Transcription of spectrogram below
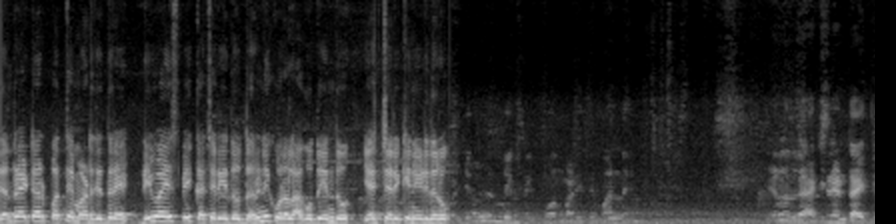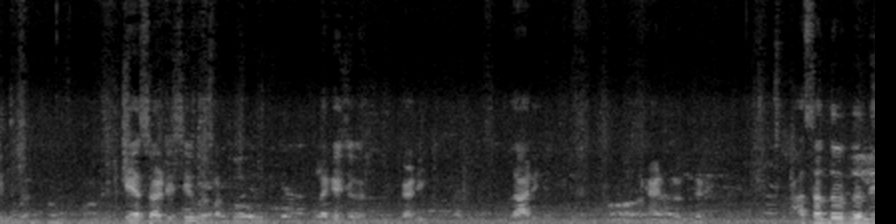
ಜನರೇಟರ್ ಪತ್ತೆ ಮಾಡದಿದ್ದರೆ ಡಿವೈಎಸ್ಪಿ ಕಚೇರಿಯದು ಧರಣಿ ಕೂರಲಾಗುವುದು ಎಂದು ಎಚ್ಚರಿಕೆ ನೀಡಿದರು ಅಧ್ಯಕ್ಷರಿಗೆ ಫೋನ್ ಮಾಡಿದ್ದೆ ಮೊನ್ನೆ ಏನಂದರೆ ಆಕ್ಸಿಡೆಂಟ್ ಆಯ್ತು ಇದು K S R T C ಮತ್ತು ಲಗೇಜ್ ಗಾಡಿ, ಲಾರಿ ಕ್ಯಾಂಟ್ರಲ್ ಗಾಡಿ. ಆ ಸಂದರ್ಭದಲ್ಲಿ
